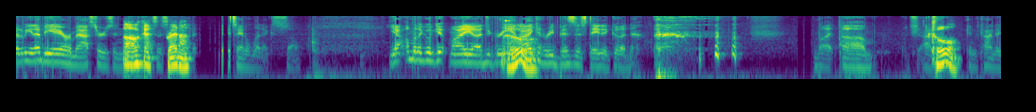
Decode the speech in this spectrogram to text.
It'll be an MBA or a master's in Oh, okay. business Right on. analytics, business analytics. So, yeah, I'm going to go get my uh, degree, and I can read business data good. but um, which I Cool. can kind of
